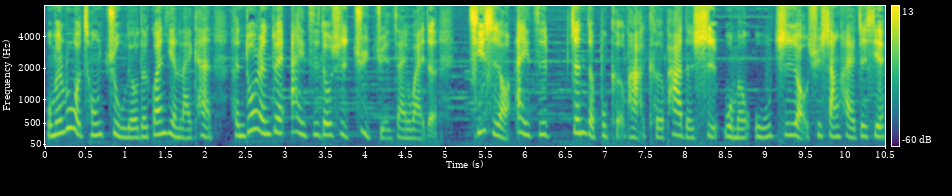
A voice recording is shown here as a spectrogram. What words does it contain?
我们如果从主流的观点来看，很多人对艾滋都是拒绝在外的。其实哦，艾滋真的不可怕，可怕的是我们无知哦，去伤害这些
